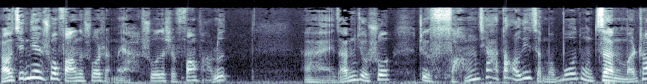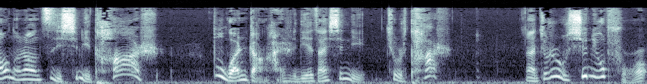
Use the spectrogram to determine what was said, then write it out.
然后今天说房子说什么呀？说的是方法论。哎，咱们就说这个房价到底怎么波动，怎么着能让自己心里踏实？不管涨还是跌，咱心里就是踏实。啊，就是我心里有谱，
